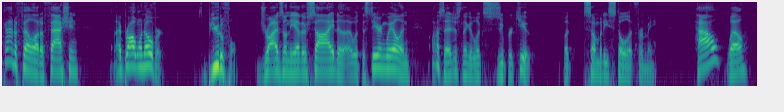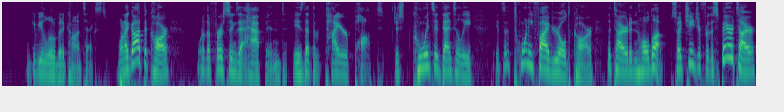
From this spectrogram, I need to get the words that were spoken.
Kind of fell out of fashion, and I brought one over. It's beautiful. Drives on the other side uh, with the steering wheel, and honestly, I just think it looks super cute. But somebody stole it from me. How? Well, I'll give you a little bit of context. When I got the car, one of the first things that happened is that the tire popped. Just coincidentally, it's a 25 year old car. The tire didn't hold up. So I changed it for the spare tire,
